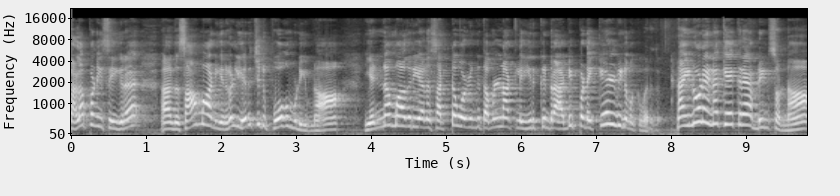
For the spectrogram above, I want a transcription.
களப்பணி செய்கிற அந்த சாமானியர்கள் எரிச்சிட்டு போக முடியும்னா என்ன மாதிரியான சட்ட ஒழுங்கு தமிழ்நாட்டில் இருக்கின்ற அடிப்படை கேள்வி நமக்கு வருது. நான் இன்னொன்று என்ன கேட்குறேன் அப்படின்னு சொன்னால்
